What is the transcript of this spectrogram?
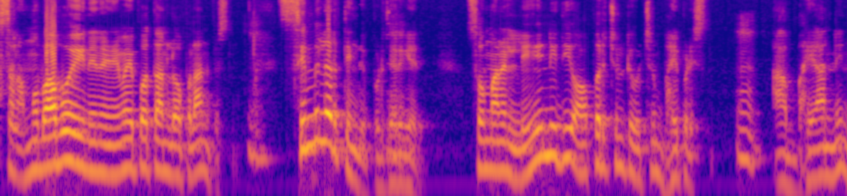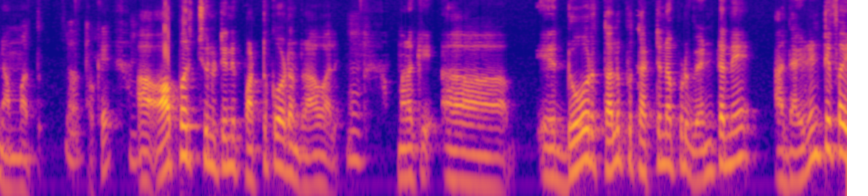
అసలు అమ్మ బాబోయ్ నేను ఏమైపోతాను లోపల అనిపిస్తుంది. సిమిలర్ థింగ్ ఇప్పుడు జరిగేది. సో మన లేనిది ఆపర్చునిటీ వచ్చిన భయపడిస్తుంది. ఆ భయాన్ని నమ్మద్దు. ఓకే. ఆ ఆపర్చునిటీని పట్టుకోవడం రావాలి. మనకి డోర్ తలుపు తట్టినప్పుడు వెంటనే అది ఐడెంటిఫై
